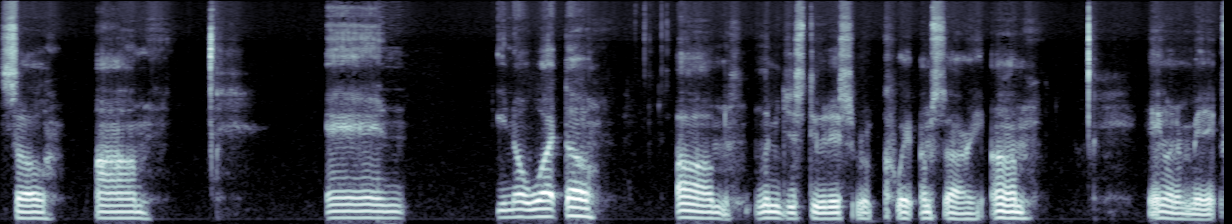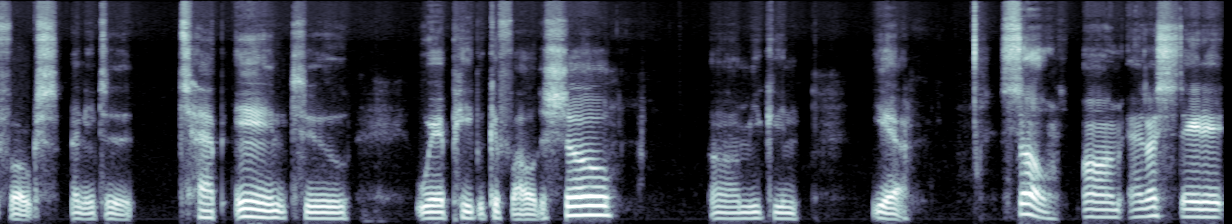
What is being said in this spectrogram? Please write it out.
So, um, and you know what though? Um, let me just do this real quick. I'm sorry. Um, hang on a minute, folks. I need to tap into where people can follow the show. Um, you can, yeah. So, um, as I stated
